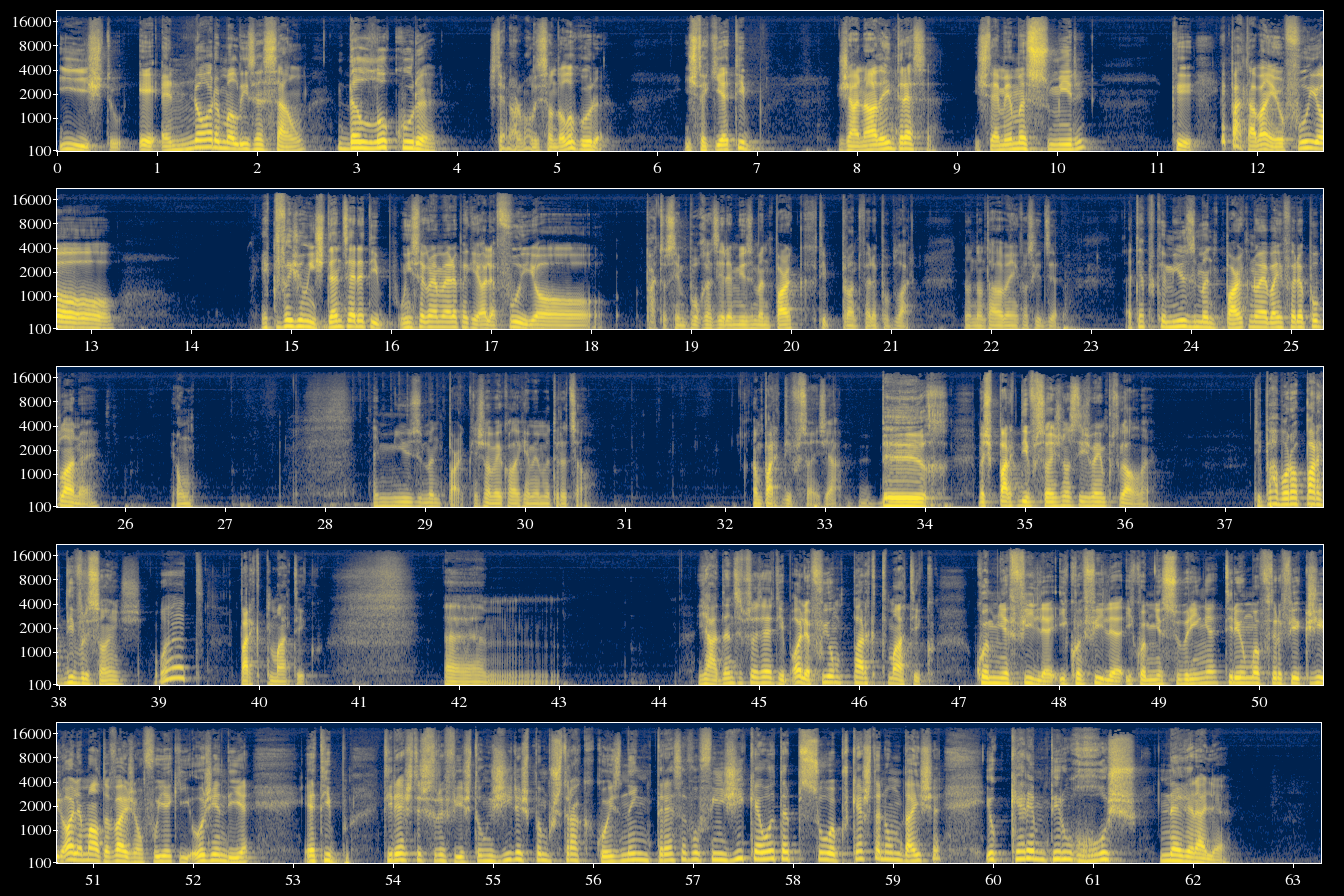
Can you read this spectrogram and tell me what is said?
E isto é a normalização da loucura. Isto é a normalização da loucura. Isto aqui é tipo. Já nada interessa. Isto é mesmo assumir que. Epá, está bem, eu fui ao. É que vejam isto. Antes era tipo. O Instagram era para quê? Olha, fui ao. Pá, estou sempre burro a dizer Amusement Park. Tipo, pronto, feira popular. Não, não estava bem a conseguir dizer. Até porque Amusement Park não é bem feira popular, não é? É um. Amusement Park. Deixa eu ver qual é que é a mesma tradução. É um parque de diversões, já. Yeah. Mas parque de diversões não se diz bem em Portugal, não é? Tipo, ah, bora ao parque de diversões. What? Parque temático. Um... Yeah, antes as pessoas é tipo, olha, fui a um parque temático com a minha filha e com a filha e com a minha sobrinha, tirei uma fotografia que gira. Olha, malta, vejam, fui aqui. Hoje em dia é tipo, tirei estas fotografias, estão giras para mostrar que coisa, nem interessa, vou fingir que é outra pessoa, porque esta não me deixa. Eu quero é meter o roxo na grelha.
